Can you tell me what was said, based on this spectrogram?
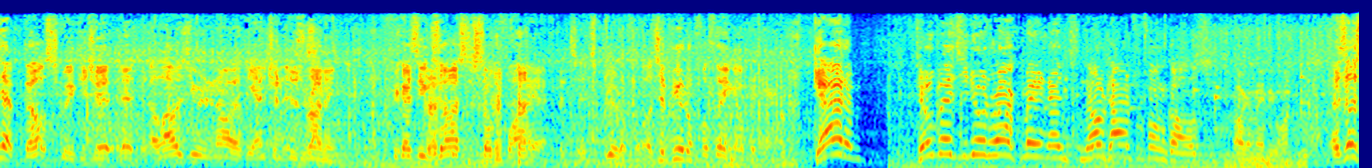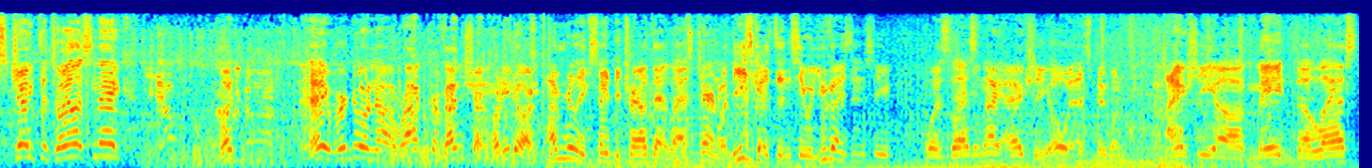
That belt squeakage. It, it allows you to know that the engine is running because the exhaust is so quiet. It's, it's beautiful. It's a beautiful thing up in here. Got him! Too busy doing rock maintenance. No time for phone calls. Okay, maybe one. Is this Jake the toilet snake? Yeah. What? Hey, we're doing uh, rock prevention. What are you doing? I'm really excited to try out that last turn. What these guys didn't see, what you guys didn't see, was last night I actually, oh, that's a big one. I actually uh, made the last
